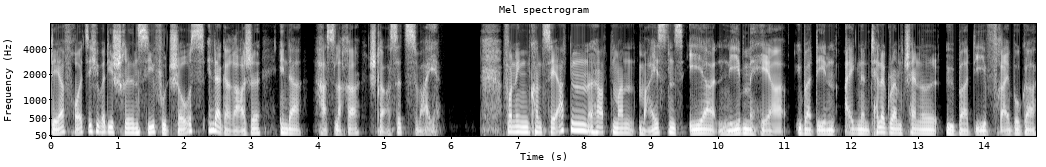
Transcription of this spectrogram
der freut sich über die schrillen Seafood-Shows in der Garage in der Haslacher Straße 2. Von den Konzerten hört man meistens eher nebenher über den eigenen Telegram-Channel, über die Freiburger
